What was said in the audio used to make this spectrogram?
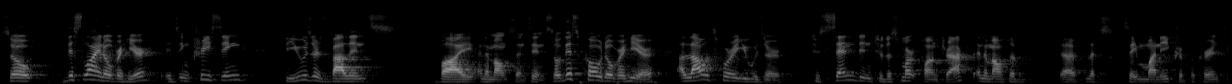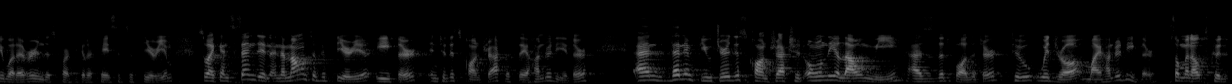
so this line over here is increasing the user's balance by an amount sent in. So this code over here allows for a user to send into the smart contract an amount of uh, let's say money, cryptocurrency, whatever. In this particular case, it's Ethereum. So I can send in an amount of Ethereum, Ether into this contract, let's say 100 Ether, and then in future, this contract should only allow me, as the depositor, to withdraw my 100 Ether. Someone else could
